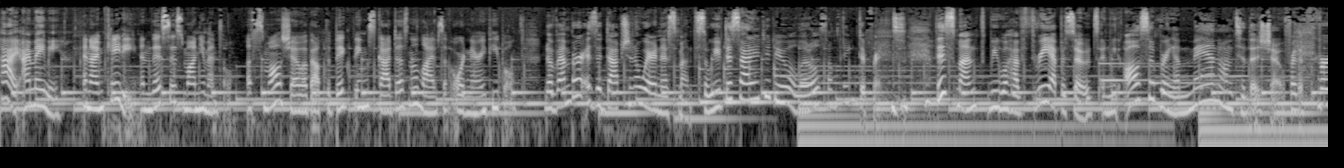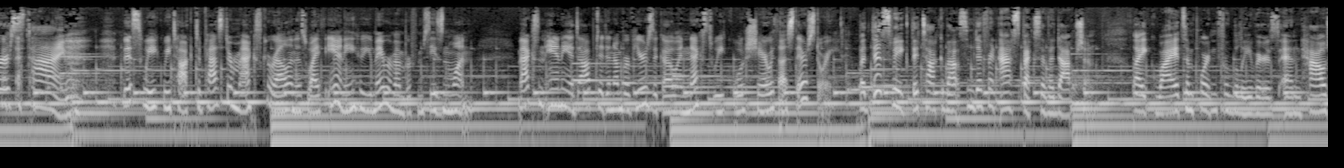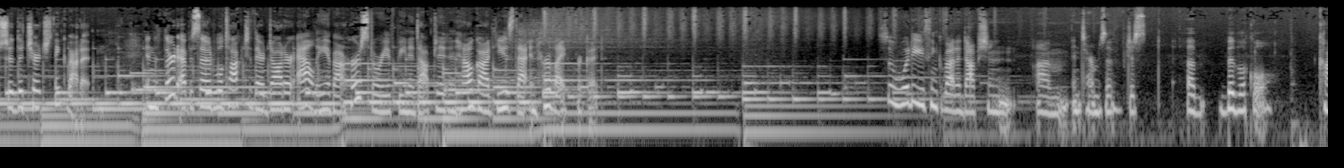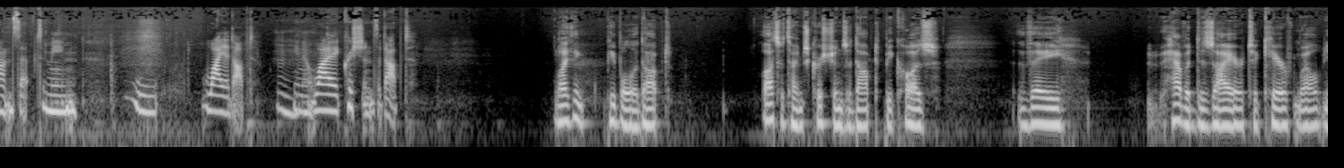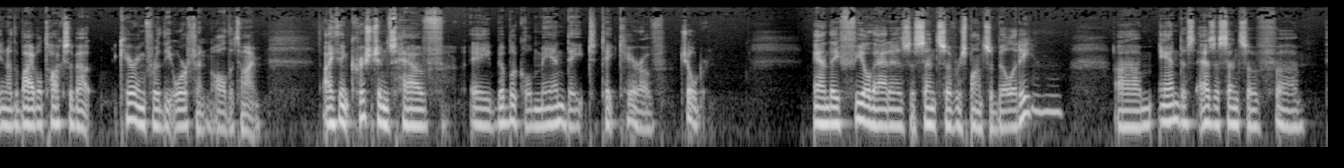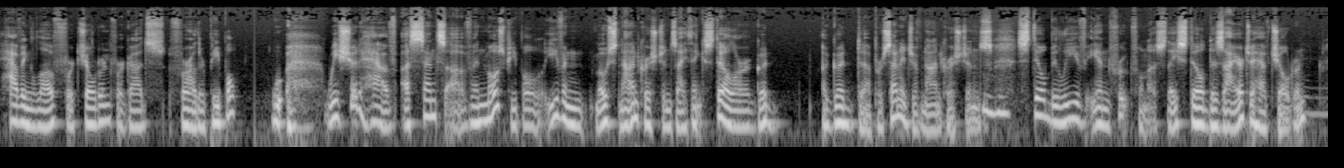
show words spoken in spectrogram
Hi, I'm Amy. And I'm Katie, and this is Monumental, a small show about the big things God does in the lives of ordinary people. November is Adoption Awareness Month, so we've decided to do a little something different. this month, we will have three episodes, and we also bring a man onto the show for the first time. this week, we talked to Pastor Max Curell and his wife Annie, who you may remember from season one. Max and Annie adopted a number of years ago, and next week will share with us their story. But this week, they talk about some different aspects of adoption, like why it's important for believers and how should the church think about it. In the third episode, we'll talk to their daughter Allie about her story of being adopted and how God used that in her life for good. So, what do you think about adoption um, in terms of just a biblical concept? I mean, why adopt? Mm-hmm. You know, why Christians adopt? Well, I think people adopt. Lots of times, Christians adopt because they have a desire to care. Well, you know, the Bible talks about caring for the orphan all the time. I think Christians have a biblical mandate to take care of children and they feel that as a sense of responsibility mm-hmm. um, and as, as, a sense of uh, having love for children, for God's, for other people. We should have a sense of, and most people, even most non Christians, I think, still are a good a good uh, percentage of non Christians mm-hmm. still believe in fruitfulness. They still desire to have children. Mm-hmm.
